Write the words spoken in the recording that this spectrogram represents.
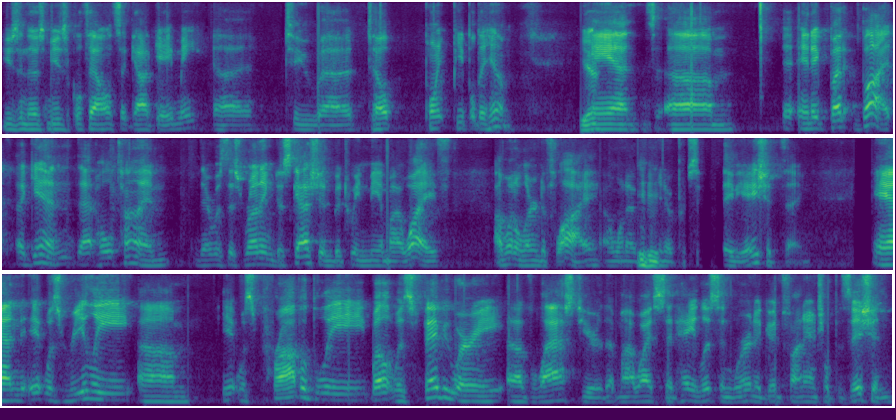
using those musical talents that God gave me to to help point people to Him. Yeah. And um, and it, but but again, that whole time there was this running discussion between me and my wife. I want to learn to fly. I want to mm-hmm. you know pursue the aviation thing, and it was really um, it was probably well it was February of last year that my wife said, "Hey, listen, we're in a good financial position.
